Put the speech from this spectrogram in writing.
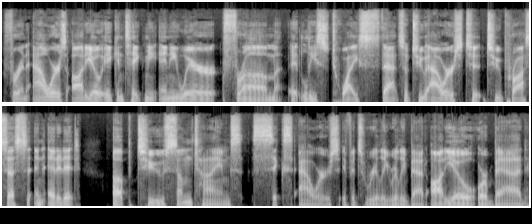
For an hour's audio, it can take me anywhere from at least twice that, so 2 hours to to process and edit it up to sometimes 6 hours if it's really really bad audio or bad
